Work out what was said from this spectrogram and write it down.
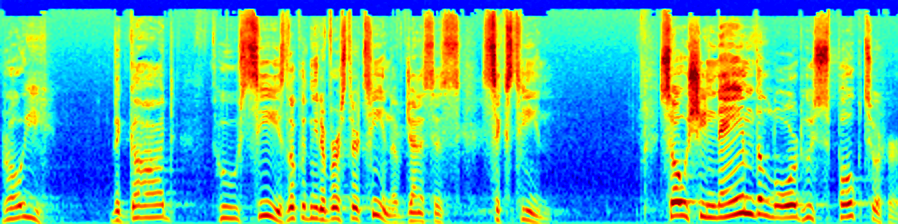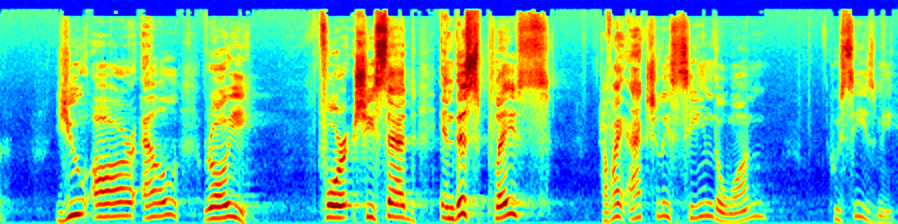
Roi, the God who sees. Look with me to verse 13 of Genesis 16. So she named the Lord who spoke to her, You are El Roi. For she said, In this place have I actually seen the one who sees me.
